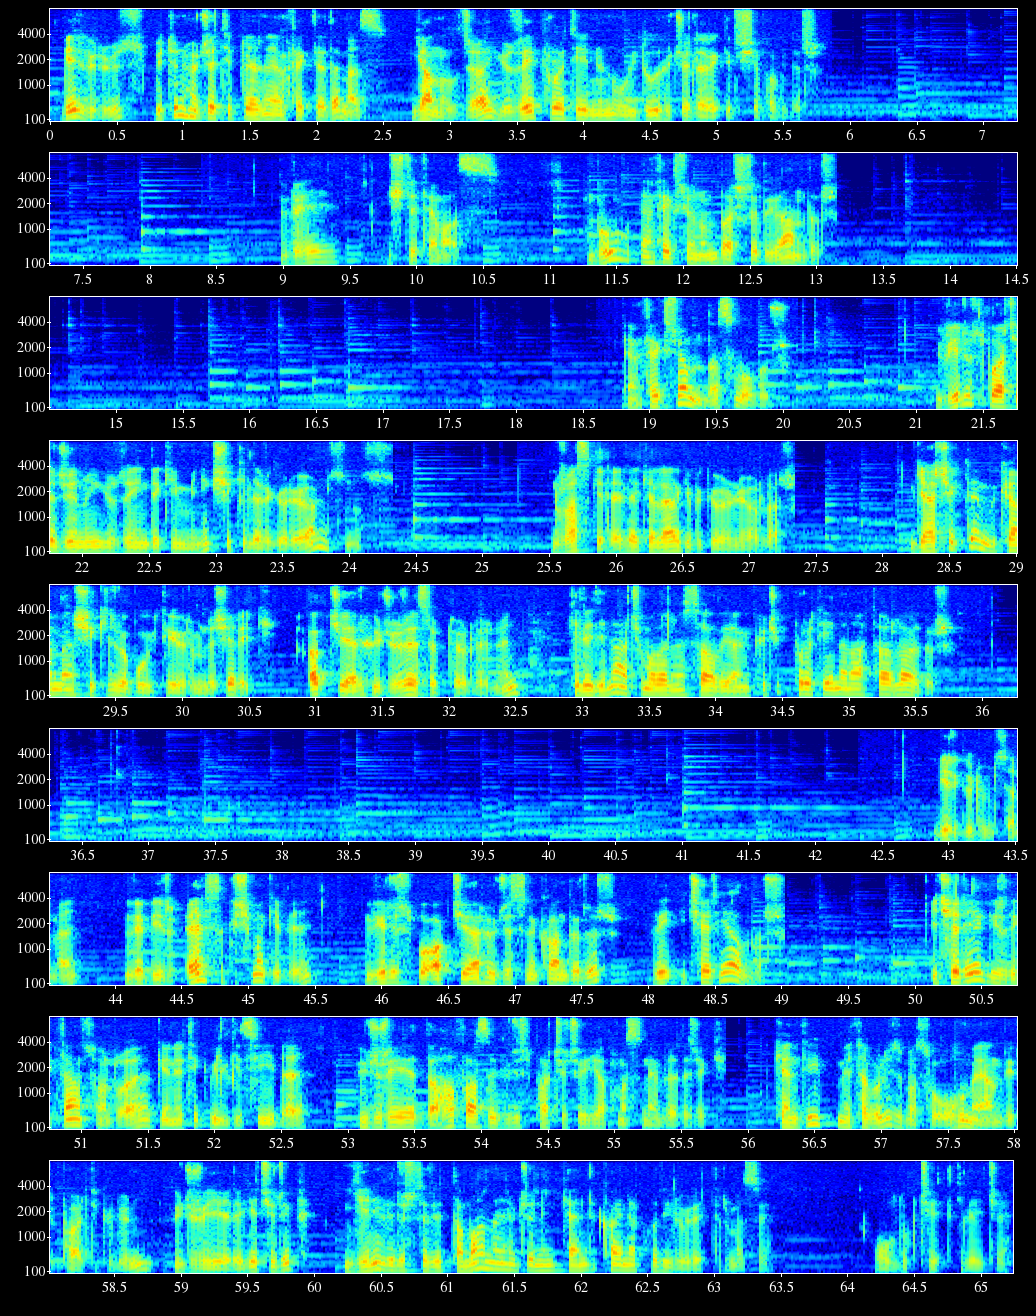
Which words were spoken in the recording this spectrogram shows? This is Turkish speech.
Bir virüs bütün hücre tiplerini enfekte edemez. Yalnızca yüzey proteininin uyduğu hücrelere giriş yapabilir. Ve işte temas. Bu enfeksiyonun başladığı andır. Enfeksiyon nasıl olur? Virüs parçacığının yüzeyindeki minik şekilleri görüyor musunuz? Rastgele lekeler gibi görünüyorlar. Gerçekte mükemmel şekil ve boyuta evrimleşerek akciğer hücre reseptörlerinin kilidini açmalarını sağlayan küçük protein anahtarlardır. Bir gülümseme ve bir el sıkışma gibi virüs bu akciğer hücresini kandırır ve içeriye alınır. İçeriye girdikten sonra genetik bilgisiyle hücreye daha fazla virüs parçacığı yapmasını emredecek. Kendi metabolizması olmayan bir partikülün hücreyi ele geçirip yeni virüsleri tamamen hücrenin kendi kaynaklarıyla ürettirmesi. Oldukça etkileyici.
